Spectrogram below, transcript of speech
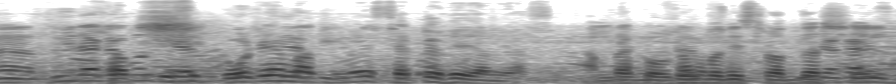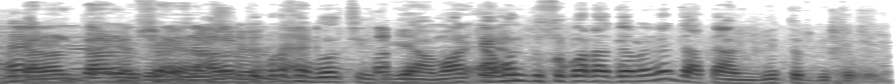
হ্যাঁ দুই জায়গা সব কিছু কোর্টের মাধ্যমে সেটেল হয়ে আমি আসি আমরা কোর্টের প্রতি শ্রদ্ধাশীল হ্যাঁ। কারণ কারণ আমি তো প্রথমে বলছি যে আমার এমন কিছু করা যাবে না যাতে আমি বিতর্কিত করি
